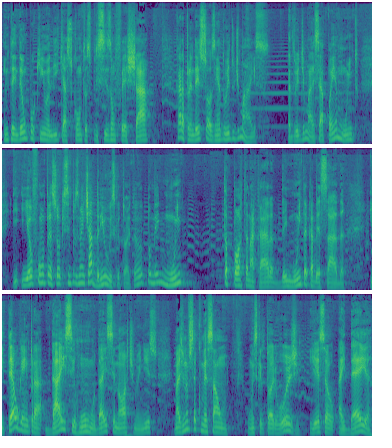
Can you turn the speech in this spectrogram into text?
entender um pouquinho ali que as contas precisam fechar. Cara, aprender isso sozinho é doído demais. É doído demais, você apanha muito. E, e eu fui uma pessoa que simplesmente abriu o escritório. Então eu tomei muita porta na cara, dei muita cabeçada e ter alguém para dar esse rumo, dar esse norte no início. Imagina você começar um, um escritório hoje, e essa é a ideia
